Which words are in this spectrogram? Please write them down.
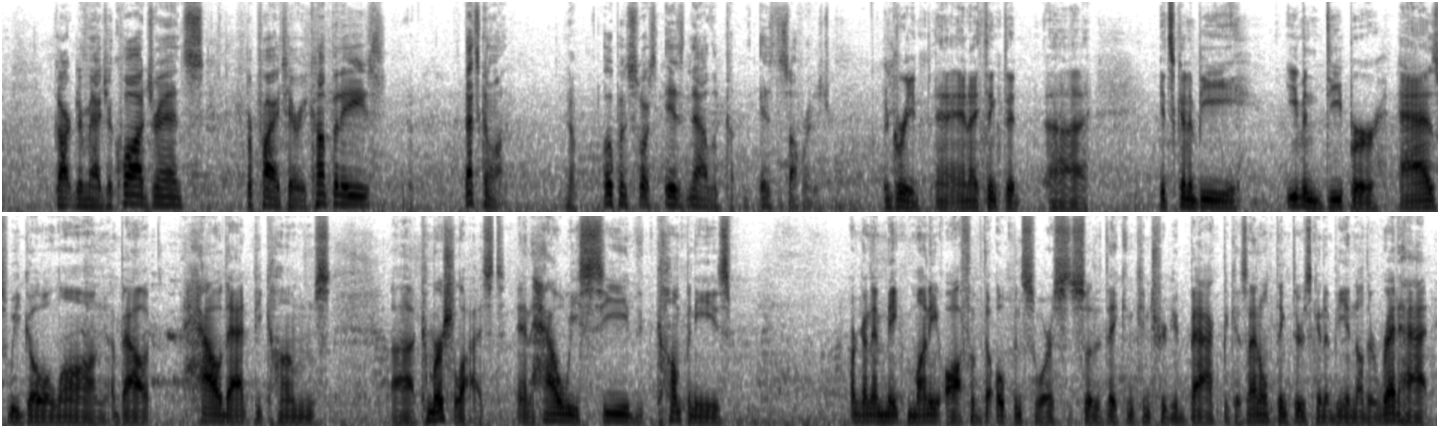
Gartner Magic Quadrants, proprietary companies, that's gone. Yep. open source is now the, is the software industry. Agreed, and I think that uh, it's going to be even deeper as we go along about how that becomes uh, commercialized and how we see the companies are going to make money off of the open source so that they can contribute back because I don't think there's going to be another Red Hat,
